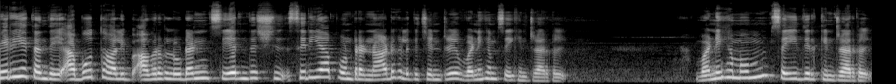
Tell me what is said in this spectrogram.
பெரிய தந்தை அபு தாலிப் அவர்களுடன் சேர்ந்து சிரியா போன்ற நாடுகளுக்கு சென்று வணிகம் செய்கின்றார்கள். வணிகமும் செய்திருக்கின்றார்கள்.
